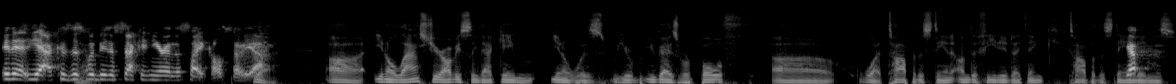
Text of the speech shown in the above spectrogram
It is, yeah, because this yeah. would be the second year in the cycle. So yeah. yeah. Uh, you know, last year obviously that game, you know, was you you guys were both uh, what top of the stand, undefeated, I think, top of the standings.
